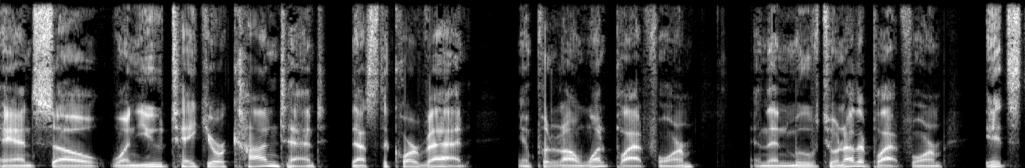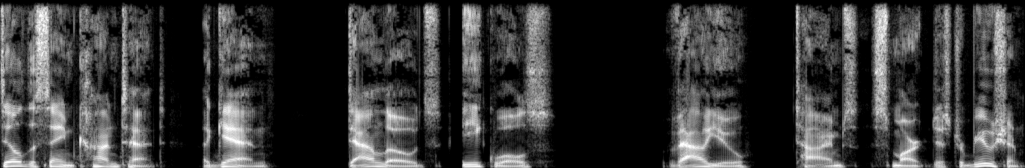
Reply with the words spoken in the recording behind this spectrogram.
And so when you take your content, that's the Corvette, and put it on one platform and then move to another platform, it's still the same content. Again, downloads equals value times smart distribution.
